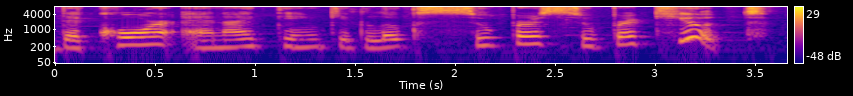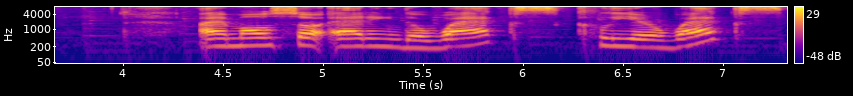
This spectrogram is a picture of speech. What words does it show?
decor and I think it looks super super cute. I'm also adding the wax, clear wax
